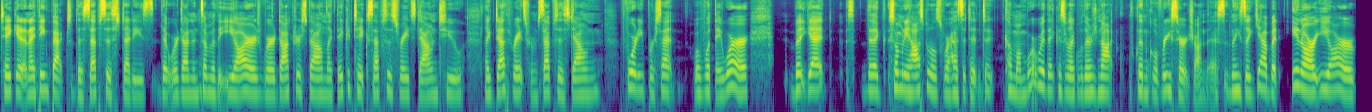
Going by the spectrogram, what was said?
take it. And I think back to the sepsis studies that were done in some of the ERs where doctors found like they could take sepsis rates down to like death rates from sepsis down 40% of what they were. But yet, the, so many hospitals were hesitant to come on board with it because they're like, well, there's not clinical research on this. And he's like, yeah, but in our ER,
